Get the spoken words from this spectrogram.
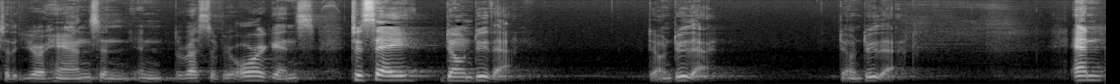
to the, your hands and, and the rest of your organs to say, don't do that. Don't do that. Don't do that. And,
